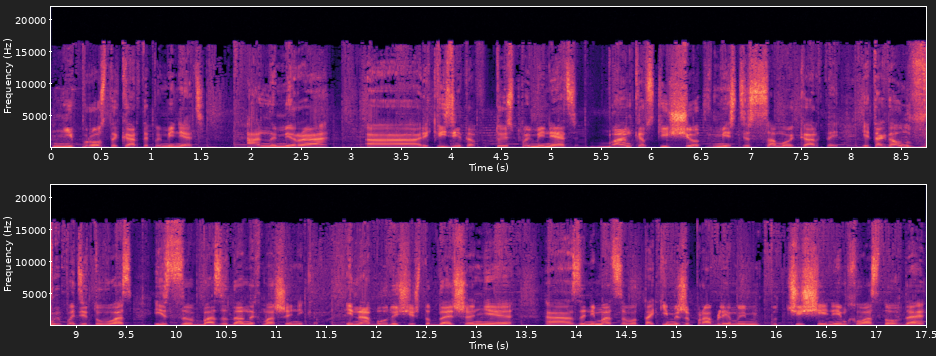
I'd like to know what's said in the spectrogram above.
не просто карты поменять, а номера а, реквизитов. То есть поменять банковский счет вместе с самой картой. И тогда он выпадет у вас из базы данных мошенников. И на будущее, чтобы дальше не а, заниматься вот такими же проблемами, подчищением хвостов, да,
